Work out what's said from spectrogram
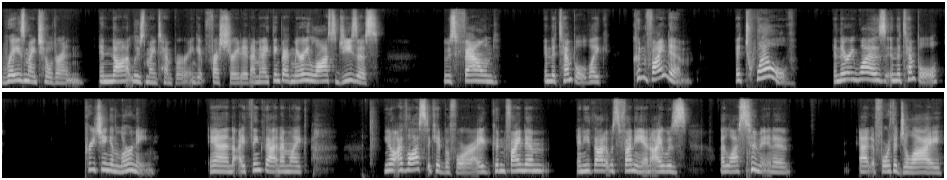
raise my children and not lose my temper and get frustrated. I mean, I think back, Mary lost Jesus. He was found in the temple, like, couldn't find him at 12. And there he was in the temple preaching and learning. And I think that, and I'm like, you know, I've lost a kid before. I couldn't find him and he thought it was funny. And I was, I lost him in a, at a 4th of July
